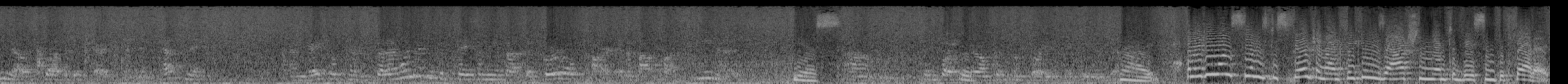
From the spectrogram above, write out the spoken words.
you know, saw the disparagement in ethnic and racial terms. But I wonder if you could say something about the girl part and about Latinas, Yes. um, in both of your own personal stories, maybe. in general. Right. And I didn't want to say it was disparaging. I think it was actually meant to be sympathetic.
